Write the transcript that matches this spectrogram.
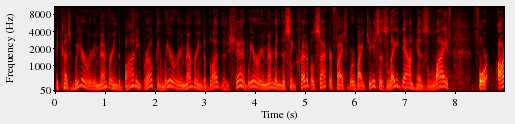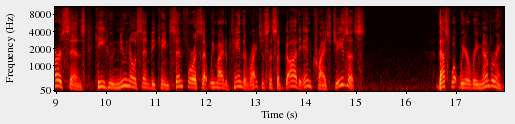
Because we are remembering the body broken. We are remembering the blood that shed. We are remembering this incredible sacrifice whereby Jesus laid down his life for our sins. He who knew no sin became sin for us that we might obtain the righteousness of God in Christ Jesus. That's what we are remembering.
